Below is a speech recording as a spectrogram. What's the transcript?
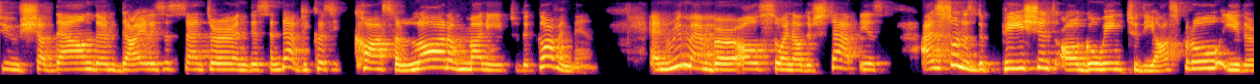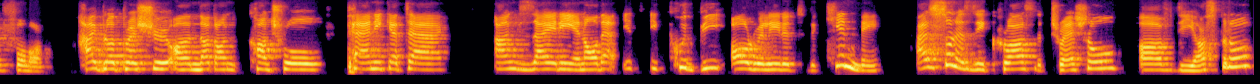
to shut down the dialysis center and this and that because it costs a lot of money to the government. And remember also another step is as soon as the patients are going to the hospital, either for high blood pressure or not on control, panic attack, anxiety, and all that, it, it could be all related to the kidney. As soon as they cross the threshold of the hospital,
